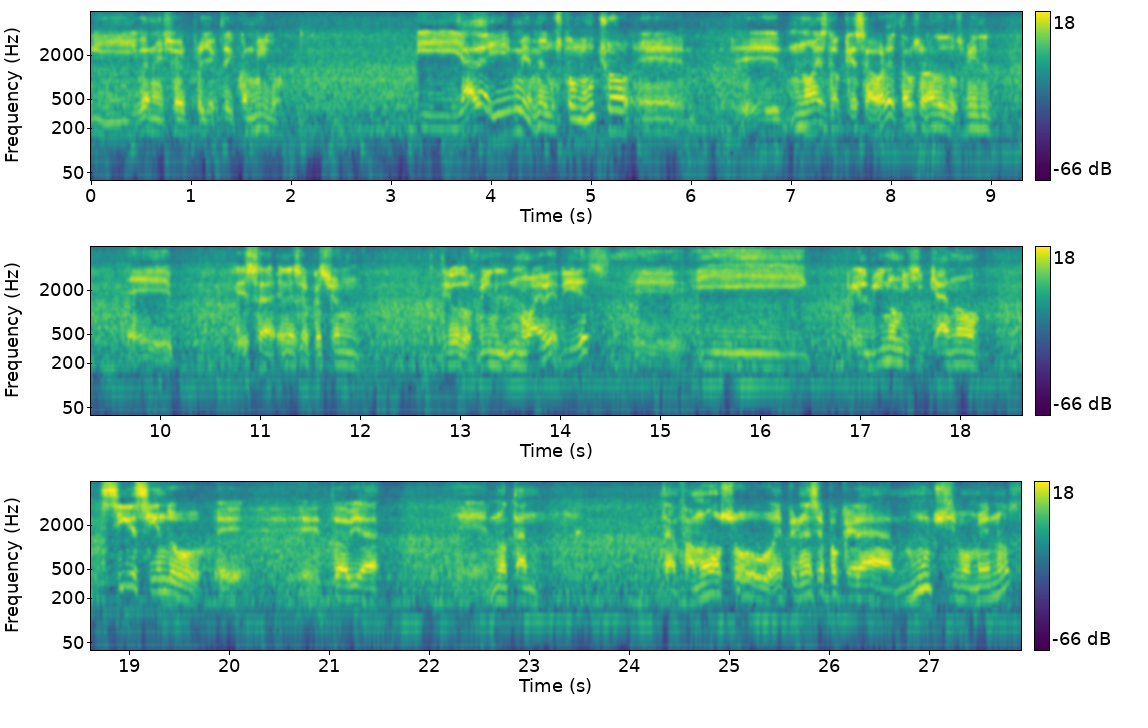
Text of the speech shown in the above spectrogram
y bueno, hizo el proyecto ahí conmigo. Y ya de ahí me, gustó mucho, no es lo que es ahora, estamos hablando de 2000, esa, en esa ocasión, digo 2009, 10, y el vino mexicano sigue siendo eh, eh, todavía eh, no tan, tan famoso, pero en esa época era muchísimo menos.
